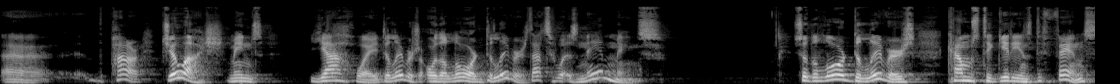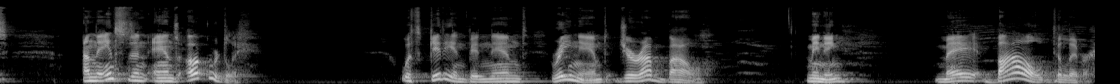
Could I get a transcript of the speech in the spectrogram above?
Uh, the power. Joash means Yahweh delivers, or the Lord delivers. That's what his name means. So the Lord delivers comes to Gideon's defense, and the incident ends awkwardly, with Gideon being named, renamed Jerubbaal, meaning, may Baal deliver.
